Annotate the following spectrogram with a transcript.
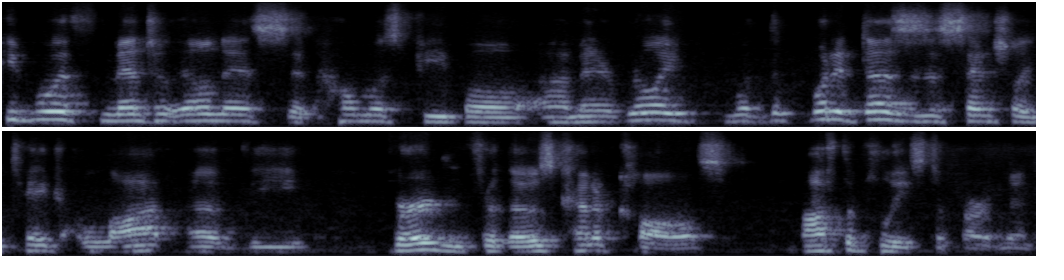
people with mental illness and homeless people. Um, and it really, what, the, what it does is essentially take a lot of the burden for those kind of calls off the police department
